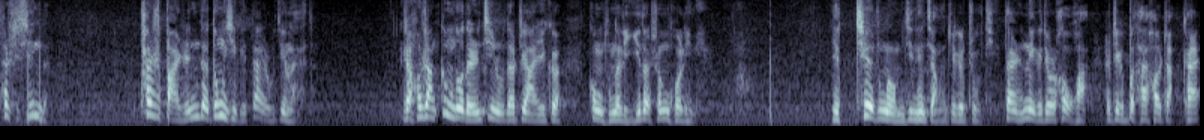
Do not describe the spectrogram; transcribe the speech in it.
它是新的，它是把人的东西给带入进来的，然后让更多的人进入到这样一个共同的礼仪的生活里面，也切中了我们今天讲的这个主题。但是那个就是后话，这个不太好展开。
